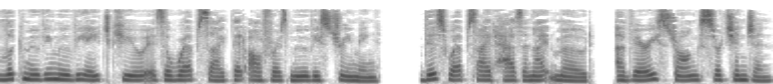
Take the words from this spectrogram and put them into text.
Look Movie Movie HQ is a website that offers movie streaming. This website has a night mode, a very strong search engine,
